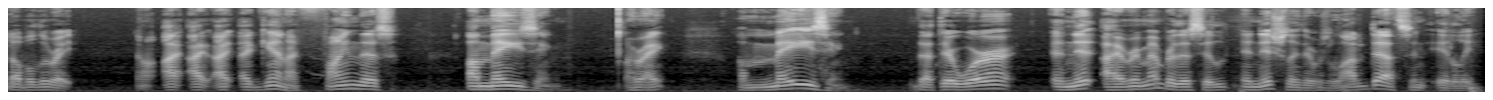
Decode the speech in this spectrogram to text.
Double the rate. Now, I, I, again, I find this amazing. All right, amazing that there were. And I remember this initially. There was a lot of deaths in Italy,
